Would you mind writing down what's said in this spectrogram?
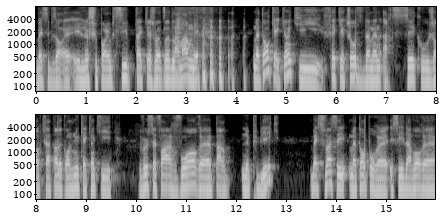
Ben, c'est bizarre. Et là, je suis pas un psy, peut-être que je vais dire de la merde, mais mettons quelqu'un qui fait quelque chose du domaine artistique ou genre créateur de contenu, quelqu'un qui veut se faire voir euh, par le public, ben souvent c'est, mettons, pour euh, essayer d'avoir euh,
